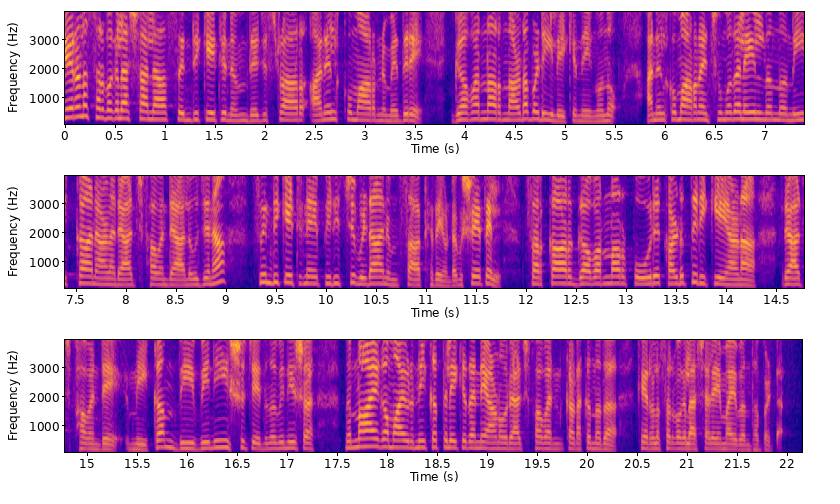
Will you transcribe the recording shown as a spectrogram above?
കേരള സർവകലാശാല സിൻഡിക്കേറ്റിനും രജിസ്ട്രാർ അനിൽകുമാറിനുമെതിരെ ഗവർണർ നടപടിയിലേക്ക് നീങ്ങുന്നു. അനിൽകുമാറിനെ ചുമതലയിൽ നിന്ന് നീക്കാനാണ് രാജ്ഭവന്റെ ആലോചന. സിൻഡിക്കേറ്റിനെ പിരിച്ചുവിടാനും സാധ്യതയുണ്ട്. വിഷയത്തിൽ സർക്കാർ ഗവർണർ പോര് കടുത്തിരിക്കെയാണ് രാജ്ഭവന്റെ നീക്കം. ബി വിനീഷ് ചേരുന്നു വിനീഷ് നിർണായകമായ ഒരു നീക്കത്തിലേക്ക് തന്നെയാണോ രാജ്ഭവൻ കടക്കുന്നത്? കേരള സർവകലാശാലയുമായി ബന്ധപ്പെട്ട്.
